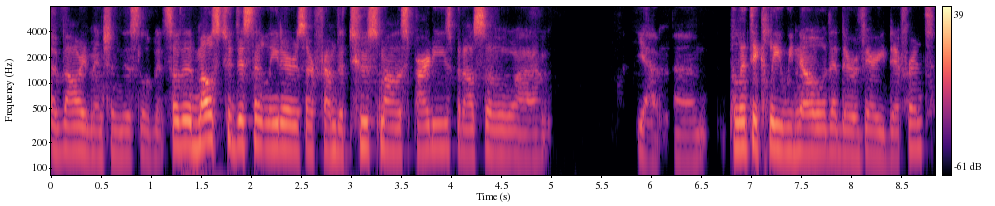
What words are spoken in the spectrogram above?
I've already mentioned this a little bit. So the most two distant leaders are from the two smallest parties, but also, um, yeah, politically we know that they're very different.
